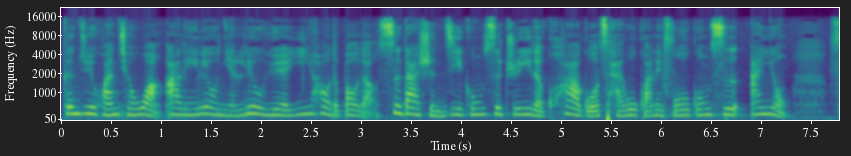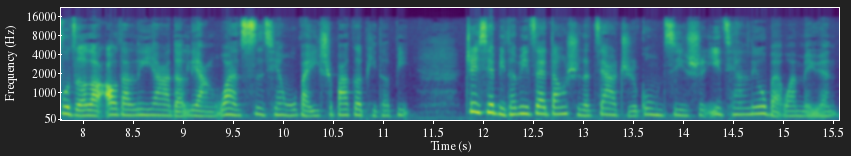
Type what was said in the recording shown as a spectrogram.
根据环球网二零一六年六月一号的报道，四大审计公司之一的跨国财务管理服务公司安永，负责了澳大利亚的两万四千五百一十八个比特币。这些比特币在当时的价值共计是一千六百万美元。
